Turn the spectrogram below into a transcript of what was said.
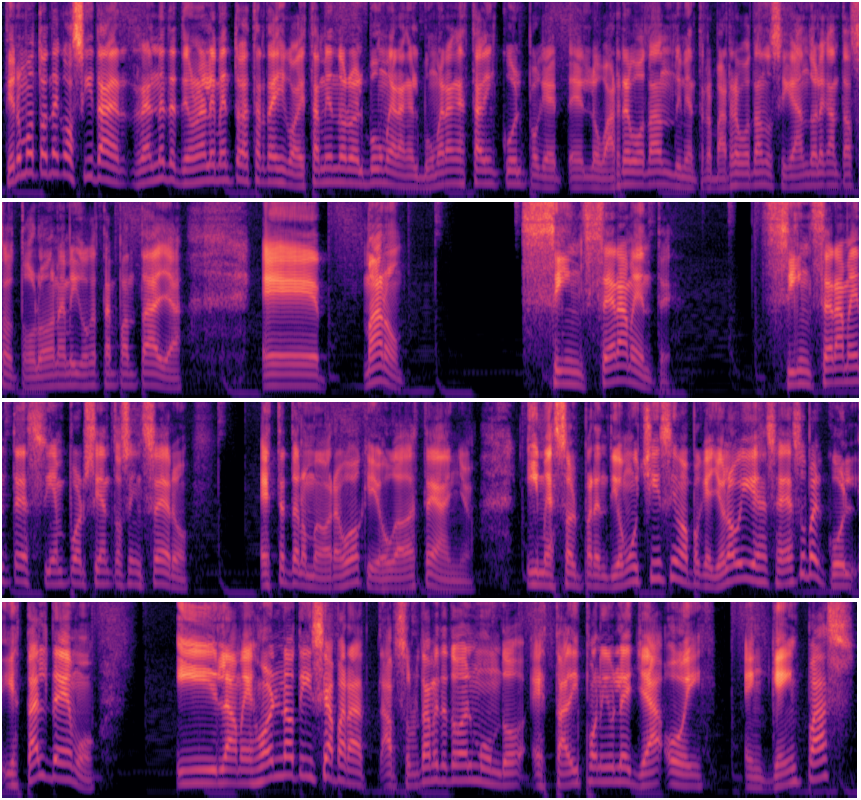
Tiene un montón de cositas, realmente tiene un elemento estratégico. Ahí están viendo el boomerang. El boomerang está bien cool porque lo va rebotando y mientras va rebotando sigue dándole cantazo a todos los enemigos que están en pantalla. mano, sinceramente, sinceramente, 100% sincero este es de los mejores juegos que yo he jugado este año. Y me sorprendió muchísimo porque yo lo vi y se ve súper cool. Y está el demo. Y la mejor noticia para absolutamente todo el mundo está disponible ya hoy en Game Pass.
